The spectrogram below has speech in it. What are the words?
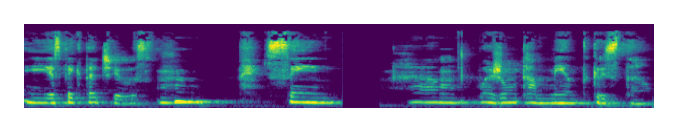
e expectativas. Sim, um, o ajuntamento cristão.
